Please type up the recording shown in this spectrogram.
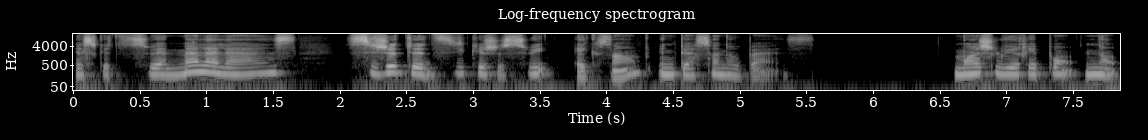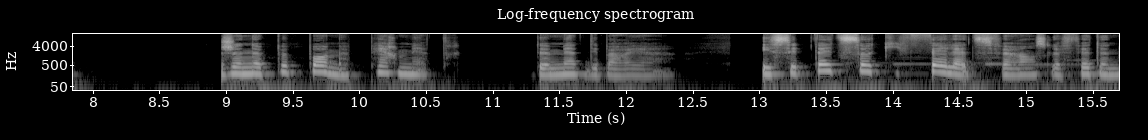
Est-ce que tu es mal à l'aise si je te dis que je suis, exemple, une personne obèse? Moi, je lui réponds non je ne peux pas me permettre de mettre des barrières. Et c'est peut-être ça qui fait la différence, le fait de ne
